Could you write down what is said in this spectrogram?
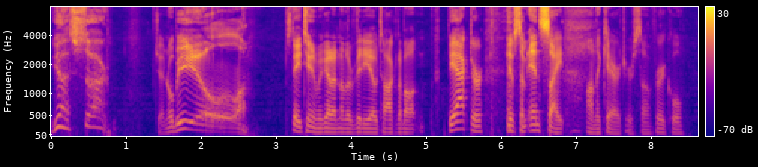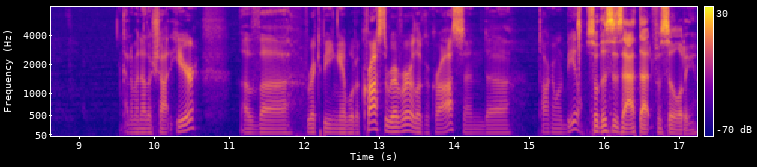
Yes, sir. General Beale. Stay tuned. We got another video talking about the actor, gives some insight on the character. So very cool. Kind of another shot here of uh, Rick being able to cross the river, look across, and uh, talking with Beale. So this is at that facility,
